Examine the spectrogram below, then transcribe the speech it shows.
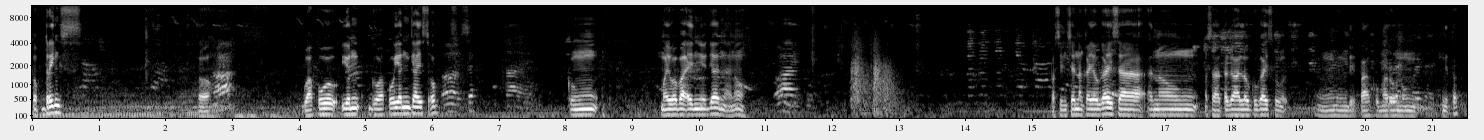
soft drinks. Oh. Ha? gwapo yun gwapo yan guys oh. Kung may babae nyo dyan ano. Pasensya na kayo guys sa anong sa Tagalog ko guys kung mm, hindi pa ako marunong nito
